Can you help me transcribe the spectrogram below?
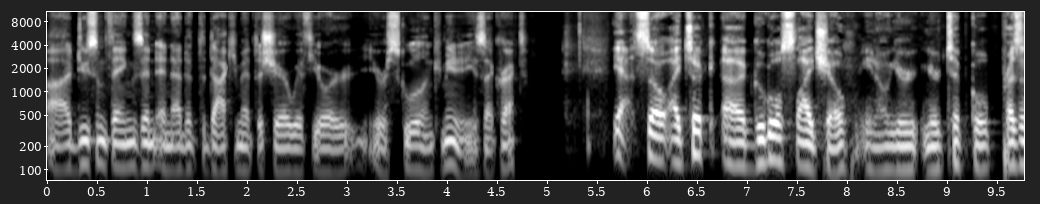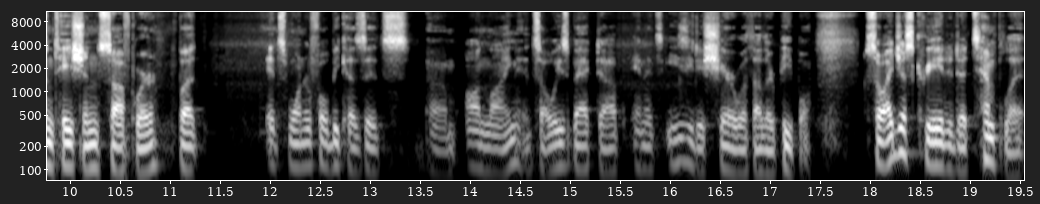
uh, do some things and, and, edit the document to share with your your school and community. Is that correct? Yeah. So I took Google Slideshow, you know, your your typical presentation software, but it's wonderful because it's um, online, it's always backed up, and it's easy to share with other people. So I just created a template.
